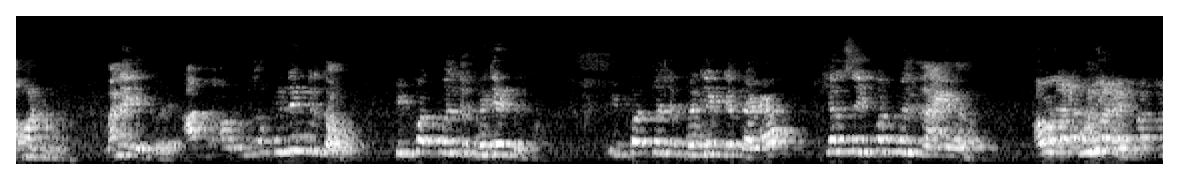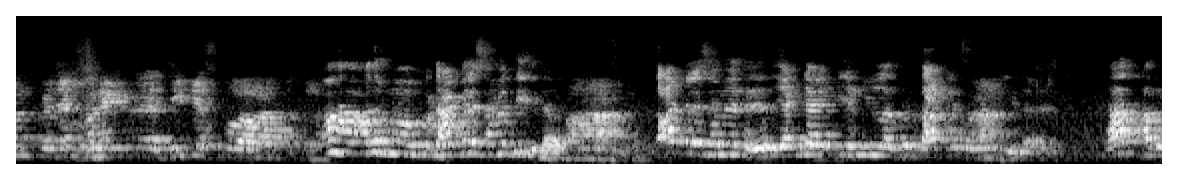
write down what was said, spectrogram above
ಅಮೌಂಟ್ ಮನೆಗೆ ಇರ್ತಾರೆ ಅವ್ರಿಗೆ ಪ್ರೆಸೆಂಟ್ ಇರ್ತಾವೆ. ಇಪ್ಪತ್ತು ಮಂದಿ ಪ್ರೆಸೆಂಟ್ ಇರ್ತಾವೆ. ಇಪ್ಪತ್ತು ಮಂದಿ ಪ್ರೆಸೆಂಟ್ ಇದ್ದಾಗ ಕೆಲಸ ಇಪ್ಪತ್ತು ಮಂದಿ ಆಗಿರೋದು. ನಾವು ದಾಖಲೆ ಸಮೇತ ಇದ್ದಾರೆ ದಾಖಲೆ ಸಮೇತ ಹೆಂಗೆ ಆಯ್ತು ಹೆಂಗಿಲ್ಲ ಅಂತ ದಾಖಲೆ ಸಮೇತ ಇದ್ದಾರೆ. ಹಾ ಅದು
